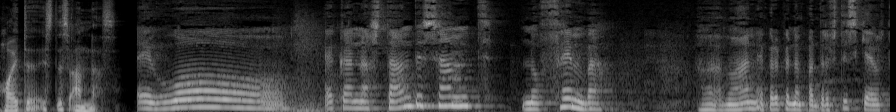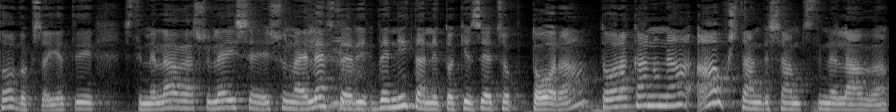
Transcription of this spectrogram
Heute ist es anders. Εγώ έκανα στάντισαντ Νοφέμπα. Αμάν, έπρεπε να παντρευτείς και ορθόδοξα, γιατί στην Ελλάδα σου λέει είσαι, ήσουν ελεύθερη. Δεν ήταν το κεζέτσοπ τώρα. Τώρα κάνουν auch Standesamt στην Ελλάδα.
